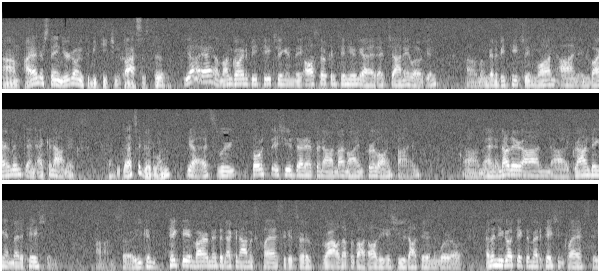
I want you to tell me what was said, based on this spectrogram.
Um, I understand you're going to be teaching classes too. Yeah, I am. I'm going to be teaching in the also continuing ed at John A. Logan. Um, I'm going to be teaching one on environment and economics. That's a good one. Yeah, it's we're both issues that have been on my mind for a long time. Um, and another on uh, grounding and meditation. Um, so you can take the environment and economics class to get sort of riled up about all the issues out there in the world, and then you go take the meditation class to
